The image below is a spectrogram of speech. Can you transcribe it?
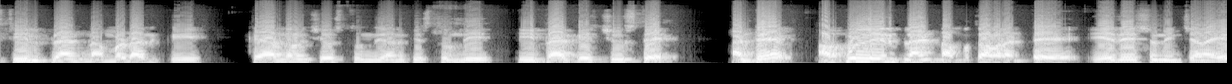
స్టీల్ ప్లాంట్ అమ్మడానికి కేంద్రం చేస్తుంది అనిపిస్తుంది ఈ ప్యాకేజ్ చూస్తే. అంటే అప్పులు లేని ప్లాంట్ అమ్ముతామని అంటే ఏ దేశం నుంచైనా ఏ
